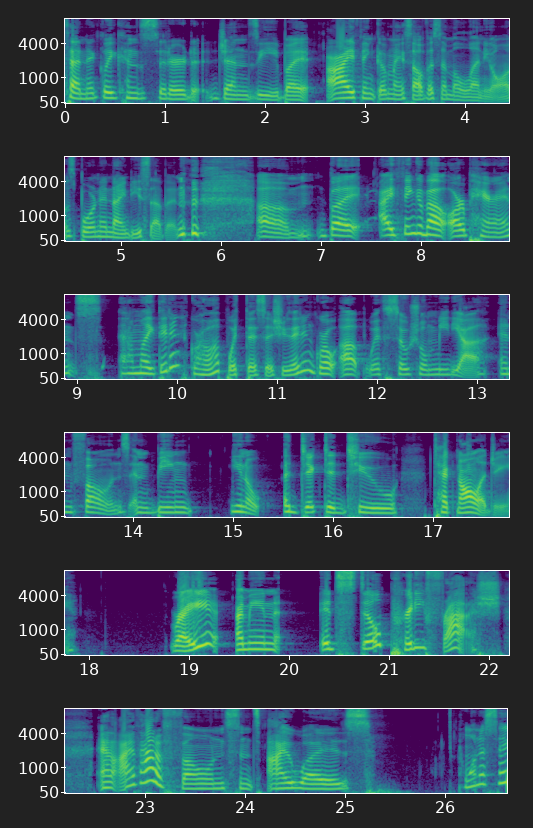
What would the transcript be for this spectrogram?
technically considered Gen Z, but I think of myself as a millennial. I was born in 97. um, but I think about our parents and I'm like, they didn't grow up with this issue. They didn't grow up with social media and phones and being, you know, addicted to technology, right? I mean, it's still pretty fresh. And I've had a phone since I was, I want to say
